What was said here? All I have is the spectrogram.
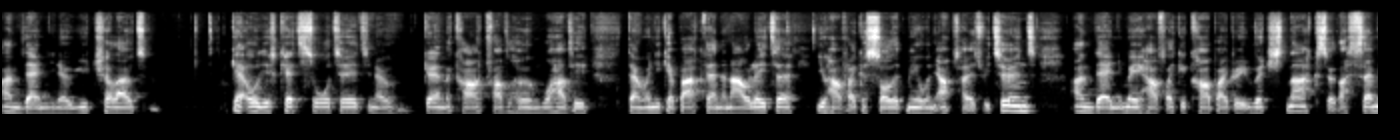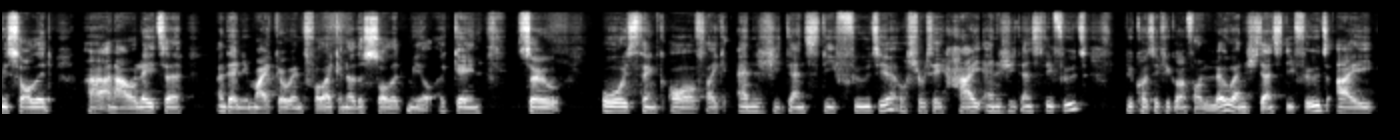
and then you know you chill out, get all your kits sorted, you know, get in the car, travel home, what have you. Then when you get back, then an hour later, you have like a solid meal when your appetite is returned, and then you may have like a carbohydrate-rich snack, so that's semi-solid. Uh, an hour later, and then you might go in for like another solid meal again. So always think of like energy density foods here, or should we say high energy density foods? Because if you're going for low energy density foods, i.e.,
